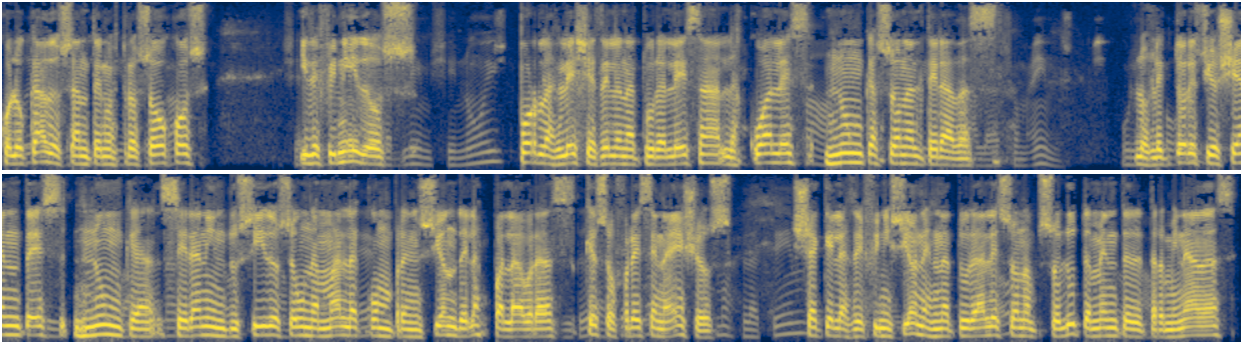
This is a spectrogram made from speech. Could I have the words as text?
colocados ante nuestros ojos y definidos por las leyes de la naturaleza, las cuales nunca son alteradas. Los lectores y oyentes nunca serán inducidos a una mala comprensión de las palabras que se ofrecen a ellos, ya que las definiciones naturales son absolutamente determinadas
